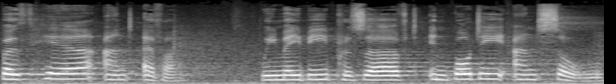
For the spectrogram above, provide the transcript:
both here and ever, we may be preserved in body and soul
